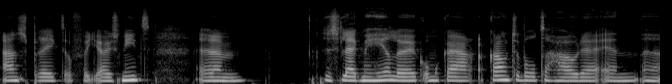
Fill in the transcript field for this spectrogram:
aanspreekt of juist niet. Um, dus het lijkt me heel leuk om elkaar accountable te houden en uh,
